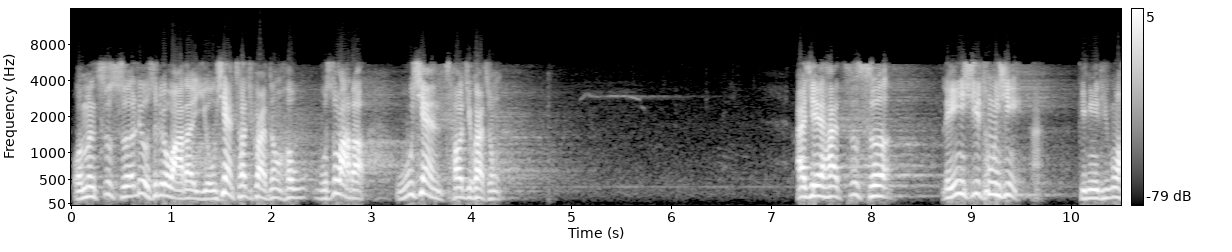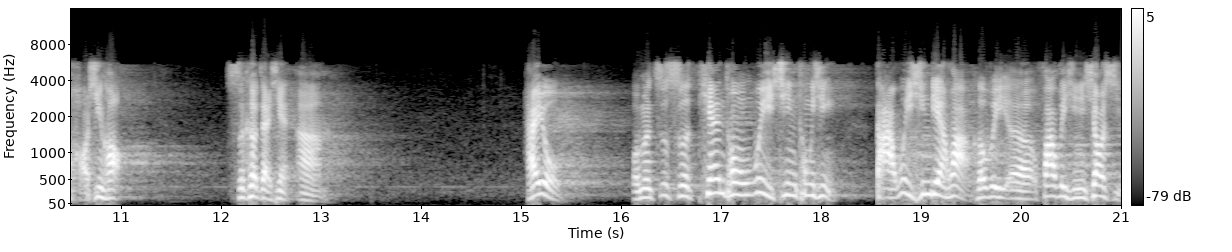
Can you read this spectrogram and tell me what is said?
我们支持六十六瓦的有线超级快充和五十瓦的无线超级快充，而且还支持灵犀通信，给你提供好信号，时刻在线啊。还有，我们支持天通卫星通信，打卫星电话和卫呃发卫星消息，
